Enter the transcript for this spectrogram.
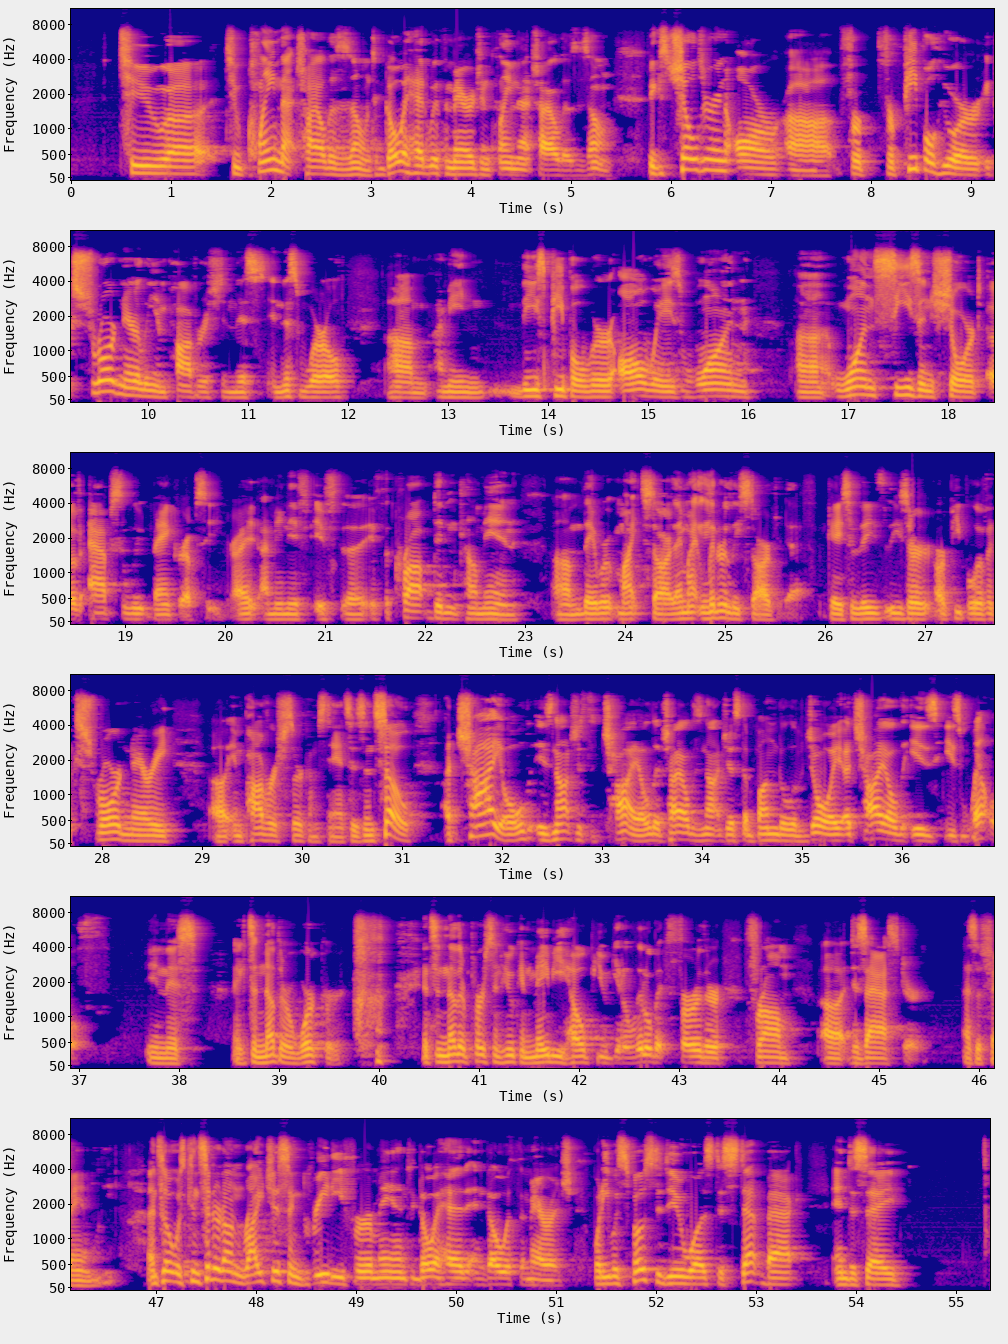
to uh, to claim that child as his own, to go ahead with the marriage and claim that child as his own, because children are uh, for for people who are extraordinarily impoverished in this in this world. Um, I mean, these people were always one uh, one season short of absolute bankruptcy, right? I mean, if if the if the crop didn't come in, um, they were might starve. They might literally starve to death. Okay, so these these are are people of extraordinary uh, impoverished circumstances. And so, a child is not just a child. A child is not just a bundle of joy. A child is is wealth in this. It's another worker. it's another person who can maybe help you get a little bit further from uh, disaster as a family. And so it was considered unrighteous and greedy for a man to go ahead and go with the marriage. What he was supposed to do was to step back and to say,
